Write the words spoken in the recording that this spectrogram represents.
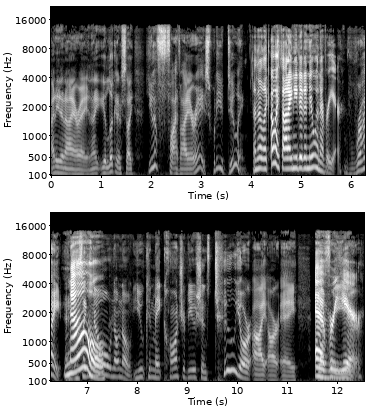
I need an IRA," and I, you look at them, it's like, "You have five IRAs. What are you doing?" And they're like, "Oh, I thought I needed a new one every year." Right? And it's like, No. no, no, no. You can make contributions to your IRA Every year.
